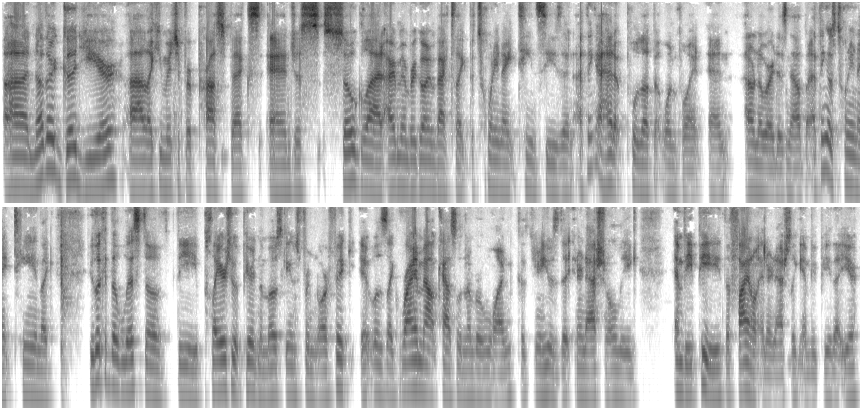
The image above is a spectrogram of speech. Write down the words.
Uh, another good year, uh, like you mentioned, for prospects, and just so glad. I remember going back to like the 2019 season. I think I had it pulled up at one point, and I don't know where it is now, but I think it was 2019. Like, if you look at the list of the players who appeared in the most games for Norfolk, it was like Ryan Mountcastle, number one, because you know, he was the International League MVP, the final International League MVP that year.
